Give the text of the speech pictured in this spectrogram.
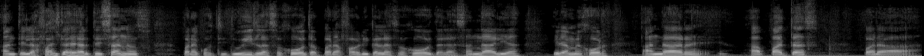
ante la falta de artesanos para constituir las hojotas, para fabricar las hojotas, las sandalias, era mejor andar a patas para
